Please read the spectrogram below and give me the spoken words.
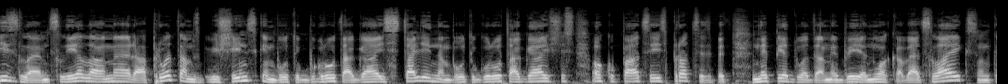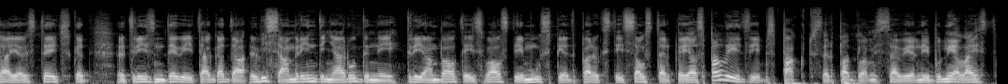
izlēmts lielā mērā. Protams, Višinskim būtu grūtāk gājis Staļinam, būtu grūtāk gājis šis okupācijas process, bet nepiedodami bija nokavēts laiks, un kā jau es teicu, kad 39. gadā visām rindiņā rudenī trijām Baltijas valstīm uzspieda parakstīt savstarpējās palīdzības sadarbības paktus ar Padomju Savienību un ielaist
